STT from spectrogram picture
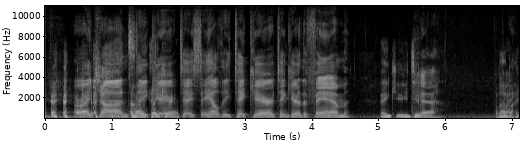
All right, John. Stay right, take care. care. Stay, stay healthy. Take care. Take care of the fam. Thank you. You too. Yeah. Bye bye.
